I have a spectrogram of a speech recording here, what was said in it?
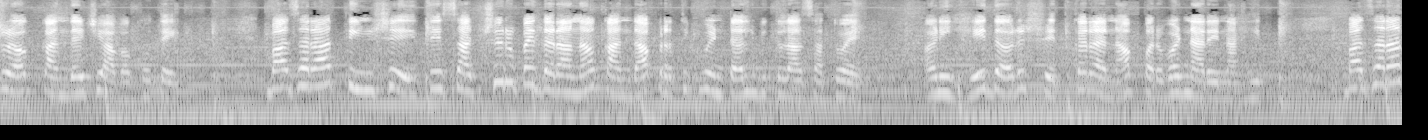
ट्रक कांद्याची आवक होते. बाजारात तीनशे ते सातशे रुपये दरानं कांदा प्रति क्विंटल विकला जातोय. आणि हे दर शेतकऱ्यांना परवडणारे नाहीत. बाजारात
